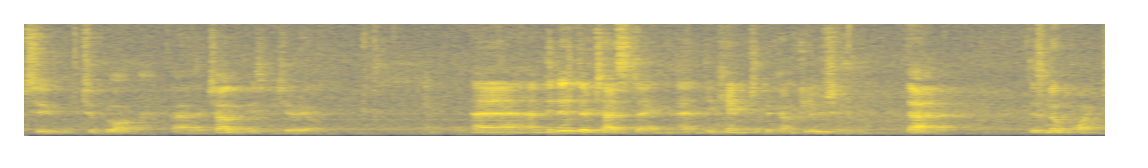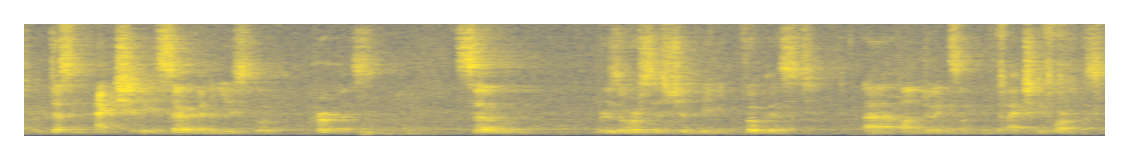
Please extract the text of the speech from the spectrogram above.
to, to block child abuse material. Uh, and they did their testing and they came to the conclusion that there's no point. It doesn't actually serve any useful purpose. So resources should be focused uh, on doing something that actually works.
